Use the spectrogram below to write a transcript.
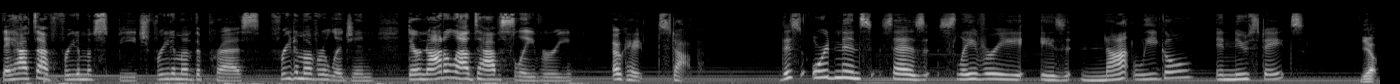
They have to have freedom of speech, freedom of the press, freedom of religion. They're not allowed to have slavery. Okay, stop. This ordinance says slavery is not legal in new states. Yep.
